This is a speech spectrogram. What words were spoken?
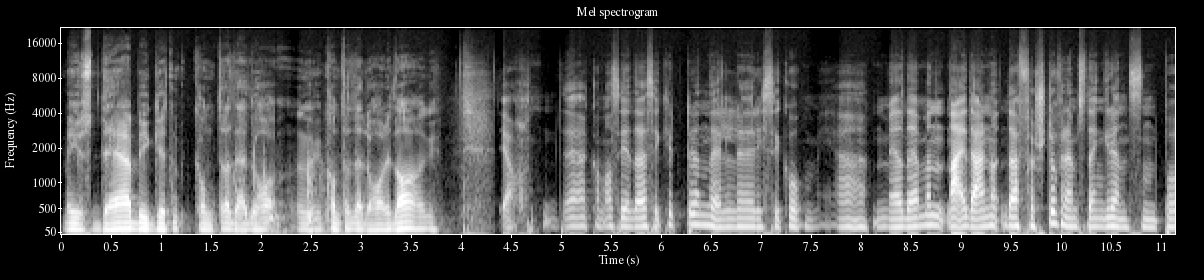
med just det bygget kontra det du har, kontra det du har idag? Ja, det kan man si. Det er sikkert en del risiko med, med det. Men nei, det er, no, det er først og fremst den grensen på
